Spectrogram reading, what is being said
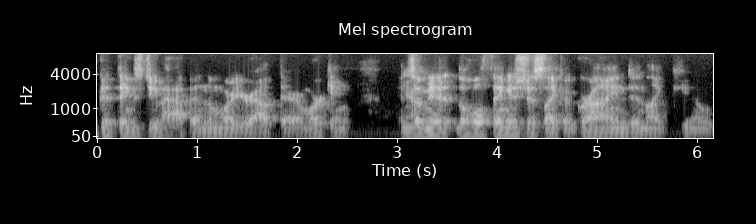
good things do happen the more you're out there and working and so i mean the whole thing is just like a grind and like you know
